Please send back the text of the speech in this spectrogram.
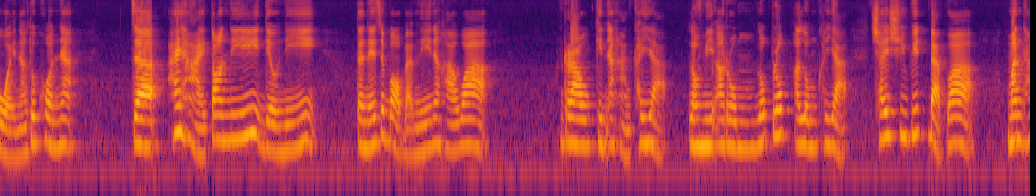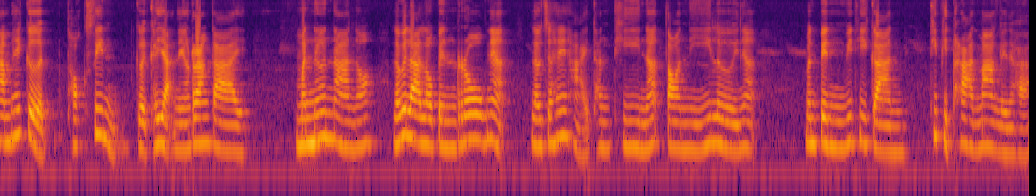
ป่วยนะทุกคนเนี่ยจะให้หายตอนนี้เดี๋ยวนี้ แต่เนจะบอกแบบนี้นะคะว่า เรากินอาหารขยะ เรามีอารมณ์ลบๆ อารมณ์ขยะ ใช้ชีวิตแบบว่ามันทำให้เกิดท็อกซินเกิดขยะในร่างกาย มันเนิ่นนานเนาะแล้วเวลาเราเป็นโรคเนี่ยเราจะให้หายทันทีนะตอนนี้เลยเนี่ยมันเป็นวิธีการที่ผิดพลาดมากเลยนะคะ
